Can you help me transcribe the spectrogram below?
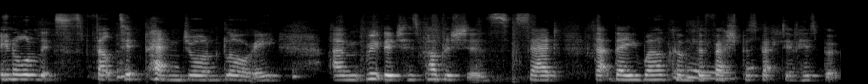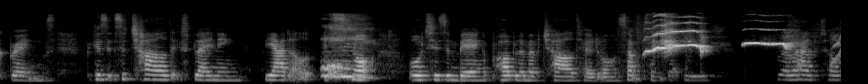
in all its felt tip pen drawn glory. Um, Routledge, his publishers, said that they welcomed the fresh perspective his book brings because it's a child explaining the adult. It's not autism being a problem of childhood or something that you grow out of.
